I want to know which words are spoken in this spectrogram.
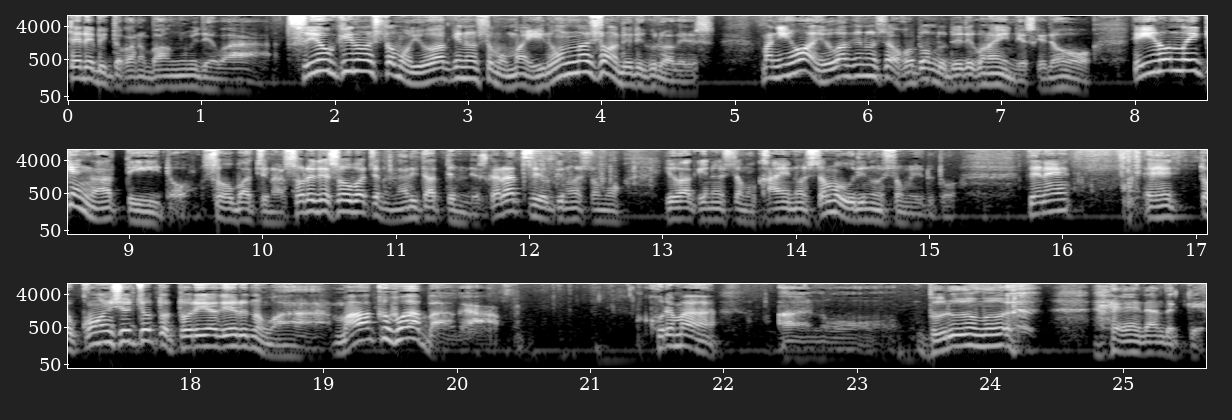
テレビとかの番組では、強気の人も弱気の人も、まあいろんな人が出てくるわけです。まあ日本は弱気の人はほとんど出てこないんですけど、いろんな意見があっていいと、相場っていうのは、それで相場っていうのは成り立ってるんですから、強気の人も弱気の人も買いの人も売りの人もいると。でね、えー、っと、今週ちょっと取り上げるのは、マーク・ファーバーが、これまあ、あの、ブルーム えー、なんだっけ、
